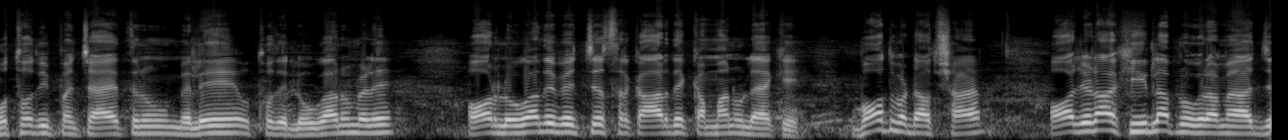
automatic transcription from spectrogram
ਉੱਥੋਂ ਦੀ ਪੰਚਾਇਤ ਨੂੰ ਮਿਲੇ, ਉੱਥੋਂ ਦੇ ਲੋਕਾਂ ਨੂੰ ਮਿਲੇ ਔਰ ਲੋਕਾਂ ਦੇ ਵਿੱਚ ਸਰਕਾਰ ਦੇ ਕੰਮਾਂ ਨੂੰ ਲੈ ਕੇ ਬਹੁਤ ਵੱਡਾ ਉਤਸ਼ਾਹ ਹੈ। ਔਰ ਜਿਹੜਾ ਅਖੀਰਲਾ ਪ੍ਰੋਗਰਾਮ ਹੈ ਅੱਜ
